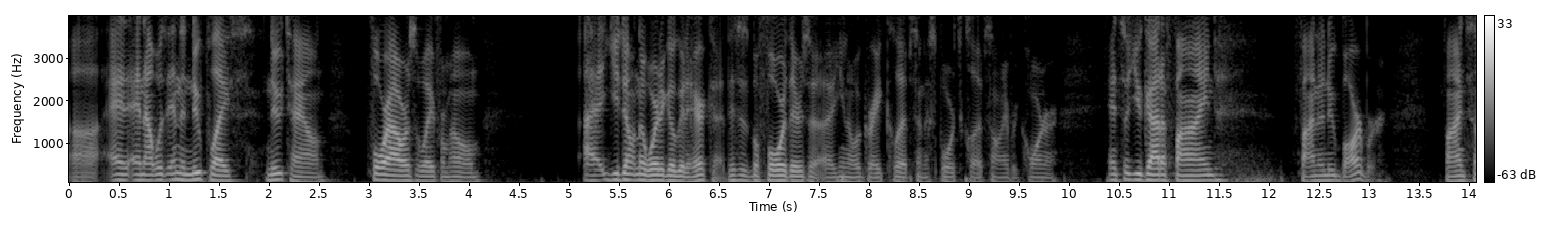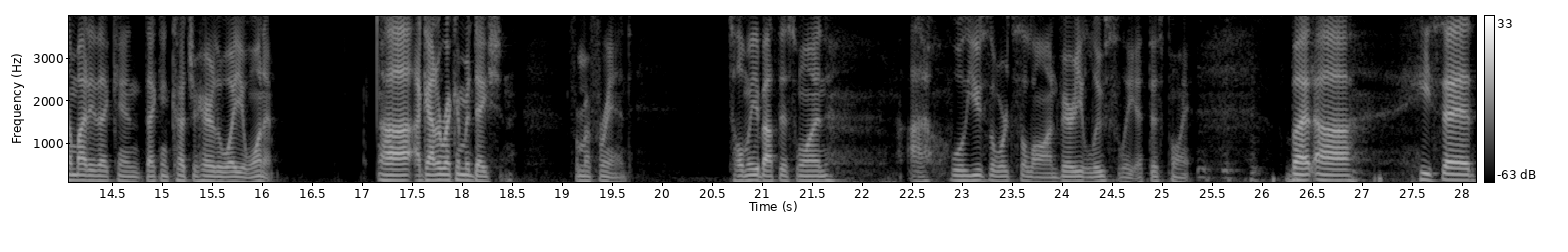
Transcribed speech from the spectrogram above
Uh, and and I was in a new place, new town, four hours away from home. I, you don't know where to go get a haircut. This is before there's a you know a great clips and a sports clips on every corner, and so you got to find find a new barber, find somebody that can that can cut your hair the way you want it. Uh, I got a recommendation from a friend. Told me about this one. I will use the word salon very loosely at this point, but uh, he said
